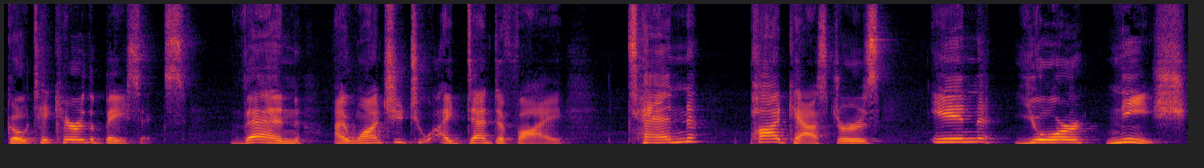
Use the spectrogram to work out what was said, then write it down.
go take care of the basics. Then I want you to identify 10 podcasters in your niche.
